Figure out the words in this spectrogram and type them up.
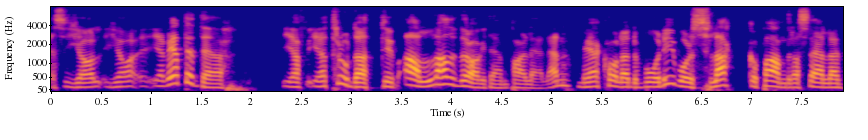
Alltså, jag, jag, jag vet inte jag, jag trodde att typ alla hade dragit den parallellen. Men jag kollade både i vår Slack och på andra ställen.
